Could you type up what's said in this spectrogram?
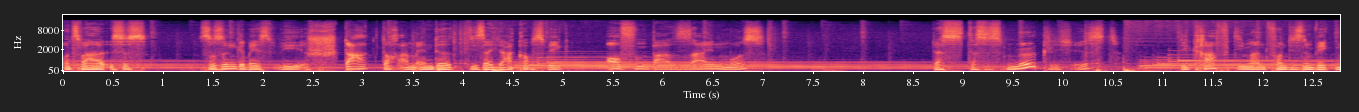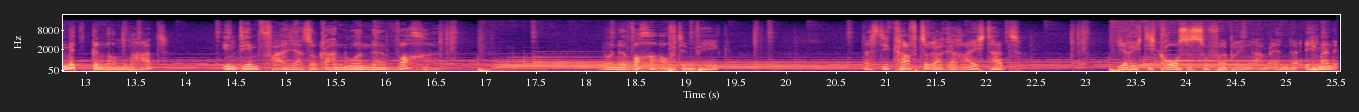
Und zwar ist es so sinngemäß, wie stark doch am Ende dieser Jakobsweg offenbar sein muss, dass, dass es möglich ist, die Kraft, die man von diesem Weg mitgenommen hat, in dem Fall ja sogar nur eine Woche, nur eine Woche auf dem Weg, dass die Kraft sogar gereicht hat, hier richtig Großes zu vollbringen am Ende. Ich meine,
